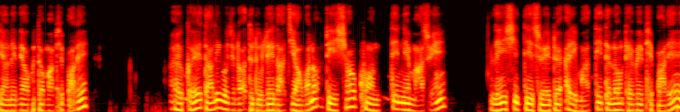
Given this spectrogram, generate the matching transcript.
ပြန်လည်မြောက်ပြတော့မှာဖြစ်ပါတယ်အဲ့ကဲဒါလေးကိုကျွန်တော်အတူတူလေ့လာကြအောင်ပေါ့နော်ဒီရှောက်ခွန်တင်းနေမှာဆိုရင်လေးရှိတဲ့ဆိုတဲ့အတွက်အဲ့ဒီမှာတေတလုံးထဲပဲဖြစ်ပါတယ်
